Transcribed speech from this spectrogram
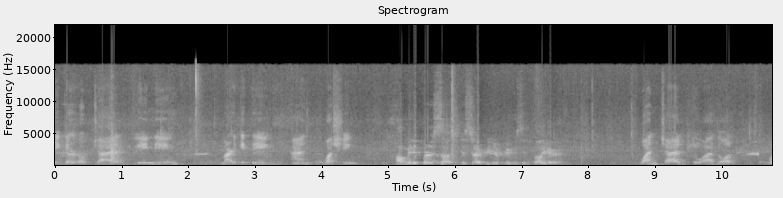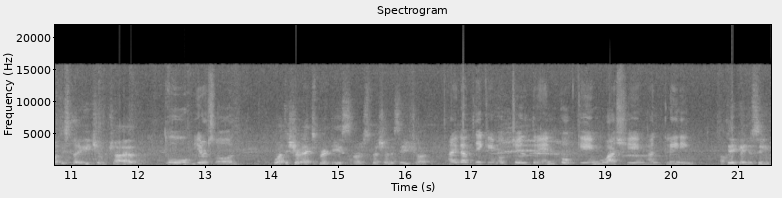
Take care of child, cleaning, marketing, and washing. How many persons did you serve in your previous employer? One child, two adult, What is the age of child? Two years old. What is your expertise or specialization? I love taking of children, cooking, washing, and cleaning. Okay, can you sing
